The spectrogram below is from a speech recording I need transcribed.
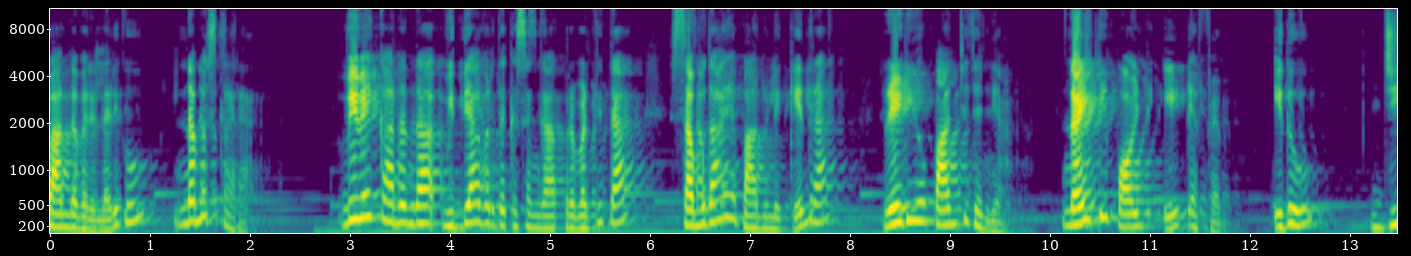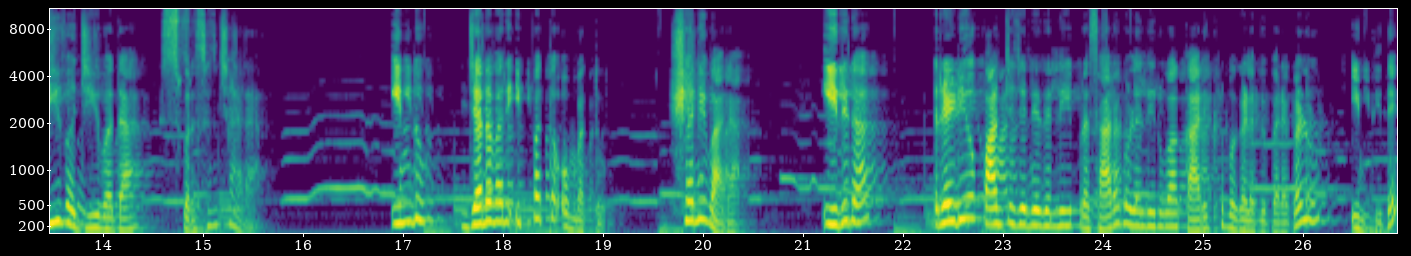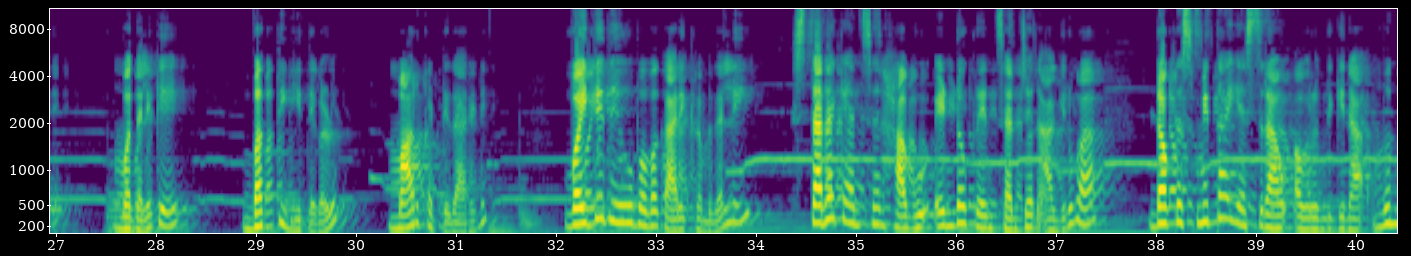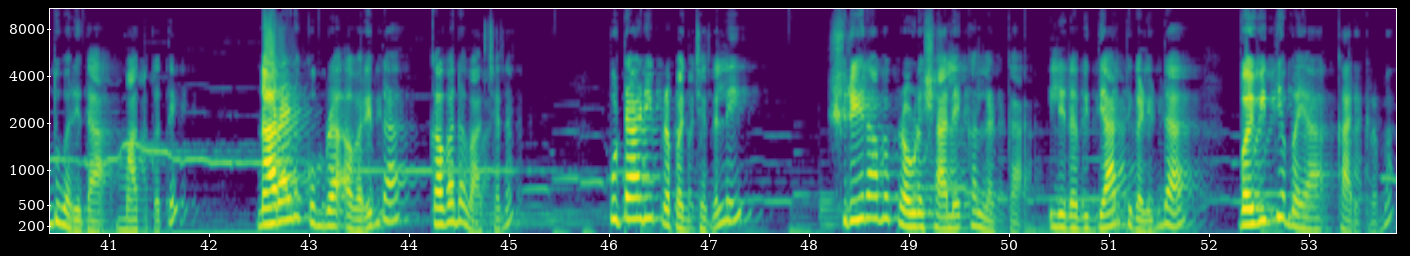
ಬಾಂಧವರೆಲ್ಲರಿಗೂ ನಮಸ್ಕಾರ. ವಿವೇಕಾನಂದ ವಿದ್ಯಾವರ್ಧಕ ಸಂಘ ಪ್ರವರ್ತಿತ ಸಮುದಾಯ ಬಾನುಲಿ ಕೇಂದ್ರ radio Panchajanya ninety point eight FM. ಇದು ಜೀವ ಜೀವದ ಸ್ವರ ಸಂಚಾರ. ಇಂದು ಜನವರಿ ಇಪ್ಪತ್ತ ಒಂಬತ್ತು, ಶನಿವಾರ. ಈ ದಿನ ರೇಡಿಯೋ ಪಾಂಚಜನ್ಯದಲ್ಲಿ ಪ್ರಸಾರಗೊಳ್ಳಲಿರುವ ಕಾರ್ಯಕ್ರಮಗಳ ವಿವರಗಳು ಇಂತಿದೆ. ಮೊದಲಿಗೆ ಭಕ್ತಿಗೀತೆಗಳು ಮಾರುಕಟ್ಟೆದಾರಣೆ ವೈದ್ಯ ದೇವೋಭವ ಕಾರ್ಯಕ್ರಮದಲ್ಲಿ ಸ್ತನ ಕ್ಯಾನ್ಸರ್ ಹಾಗೂ ಎಂಡೋಕ್ರೈನ್ ಸರ್ಜನ್ ಆಗಿರುವ ಡಾಕ್ಟರ್ ಸ್ಮಿತಾ ಎಸ್ ರಾವ್ ಅವರೊಂದಿಗಿನ ಮುಂದುವರಿದ ಮಾತುಕತೆ, ನಾರಾಯಣ ಕುಂಬ್ರ ಅವರಿಂದ ಕವನ ವಾಚನ ಪುಟಾಣಿ ಪ್ರಪಂಚದಲ್ಲಿ ಶ್ರೀರಾಮ ಪ್ರೌಢಶಾಲೆ ಕಲ್ಲಡ್ಕ, ಇಲ್ಲಿನ ವಿದ್ಯಾರ್ಥಿಗಳಿಂದ ವೈವಿಧ್ಯಮಯ ಕಾರ್ಯಕ್ರಮ,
